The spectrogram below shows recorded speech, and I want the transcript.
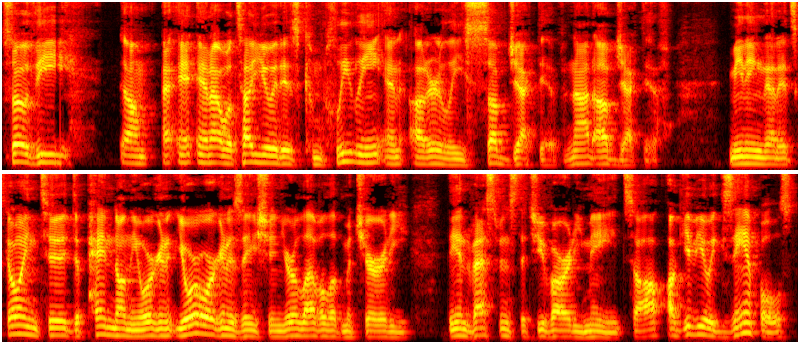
So the um, and, and I will tell you, it is completely and utterly subjective, not objective meaning that it's going to depend on the organ your organization, your level of maturity, the investments that you've already made. So I'll, I'll give you examples,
